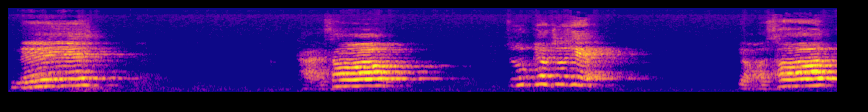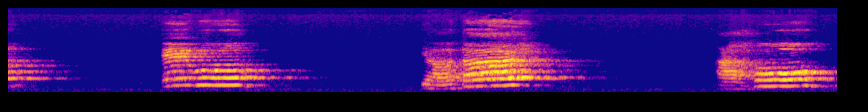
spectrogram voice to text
넷, 다섯, 쭉 펴주세요. 여섯, 일곱, 여덟, 아홉,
